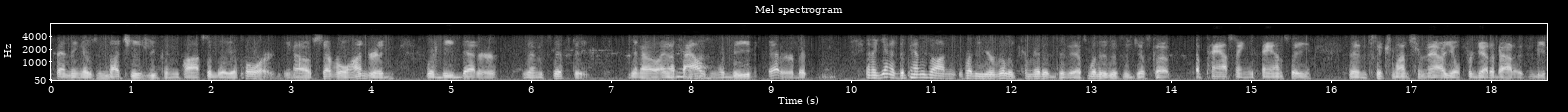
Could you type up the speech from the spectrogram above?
spending as much as you can possibly afford. You know, several hundred would be better than fifty. You know, and a Yeah. thousand would be even better. But, and again, it depends on whether you're really committed to this. Whether this is just a a passing fancy then six months from now you'll forget about it and be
